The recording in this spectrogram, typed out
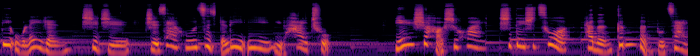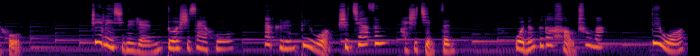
第五类人是指只在乎自己的利益与害处，别人是好是坏，是对是错。他们根本不在乎。这类型的人多是在乎那个人对我是加分还是减分，我能得到好处吗？对我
